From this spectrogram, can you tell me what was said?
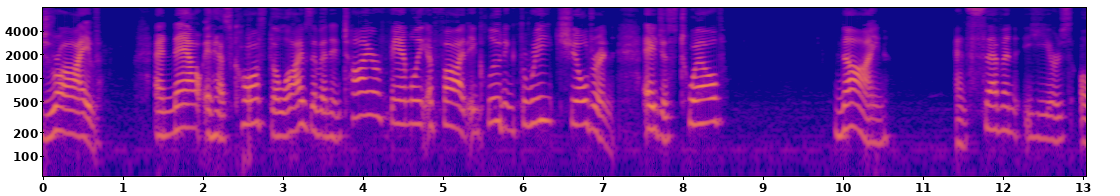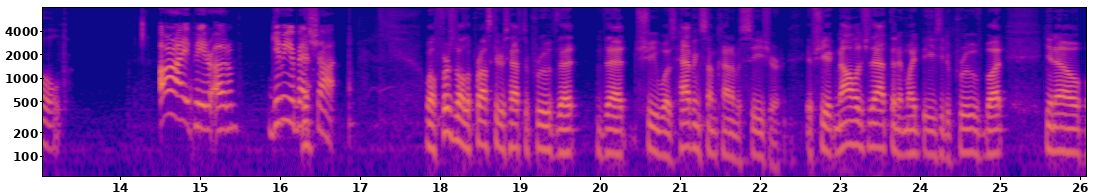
drive. And now it has cost the lives of an entire family of five, including three children, ages 12, 9, and 7 years old. All right, Peter Odom, give me your best yeah. shot. Well, first of all, the prosecutors have to prove that that she was having some kind of a seizure. If she acknowledged that, then it might be easy to prove. But, you know,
